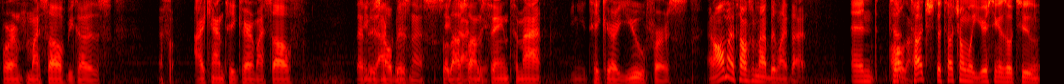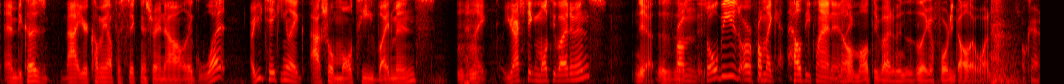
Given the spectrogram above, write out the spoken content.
for myself because if I can't take care of myself, then there's no business. So that's what I'm saying to Matt. You need to take care of you first. And all my talks with Matt been like that. And to that. touch to touch on what you're saying as well too, and because Matt, you're coming off of sickness right now. Like, what are you taking? Like actual multivitamins, and mm-hmm. like you're actually taking multivitamins Yeah, this is from Sobeys or from like Healthy Planet. no Like, multivitamins is like a forty dollar one. okay.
